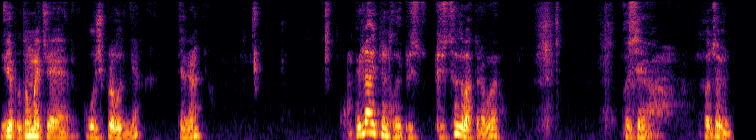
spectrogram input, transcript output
이게 보통 맥주의 50%거든요. 제가 필라이트는 거의 비슷, 비슷하게 맞더라고요. 글쎄요. 그거 좀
